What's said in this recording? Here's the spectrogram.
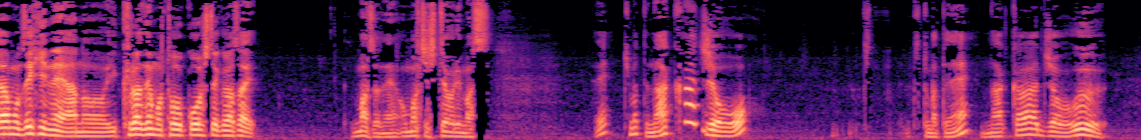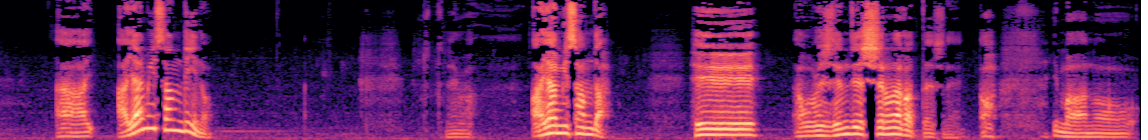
いや、もうぜひね、あの、いくらでも投稿してください。まずね、お待ちしております。えちょっと待って、中条？ちょっと待ってね。中条、あ、あやみさんでいいの？ね、あやみさんだ。へえ。あ、俺全然知らなかったですね。あ、今あの、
